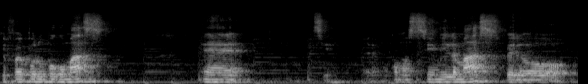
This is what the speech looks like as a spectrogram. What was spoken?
que fue por un poco más. Eh, sí, como 100 mil más, pero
